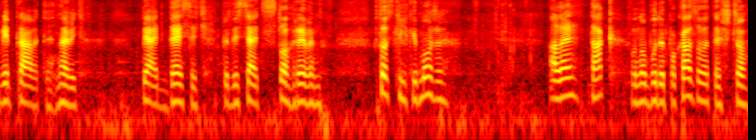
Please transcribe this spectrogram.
відправити навіть 5, 10, 50, 100 гривень, хто скільки може. Але так воно буде показувати, що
